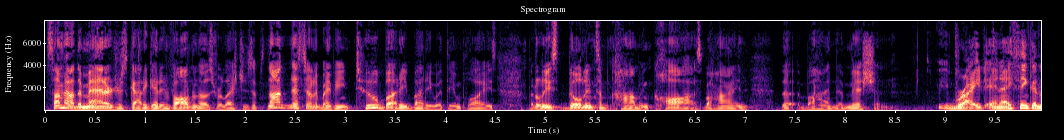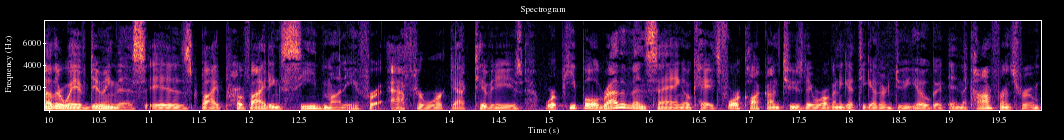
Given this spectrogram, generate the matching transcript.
Somehow the manager's got to get involved in those relationships, not necessarily by being too buddy buddy with the employees, but at least building some common cause behind the behind the mission. Right. And I think another way of doing this is by providing seed money for after work activities where people, rather than saying, okay, it's four o'clock on Tuesday, we're all going to get together and do yoga in the conference room,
